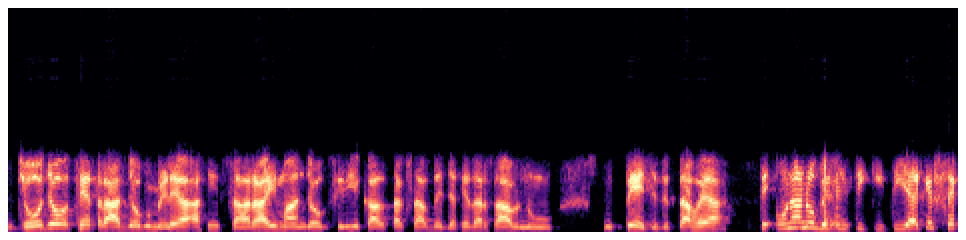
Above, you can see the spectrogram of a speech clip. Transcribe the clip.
ਜੋ ਜੋ ਉੱਥੇ ਇਤਰਾਜ਼ਯੋਗ ਮਿਲਿਆ ਅਸੀਂ ਸਾਰਾ ਹੀ ਮਾਨਯੋਗ ਸ੍ਰੀ ਅਕਾਲ ਤਖਤ ਸਾਹਿਬ ਦੇ ਜਥੇਦਾਰ ਸਾਹਿਬ ਨੂੰ ਭੇਜ ਦਿੱਤਾ ਹੋਇਆ ਤੇ ਉਹਨਾਂ ਨੂੰ ਬੇਨਤੀ ਕੀਤੀ ਹੈ ਕਿ ਸਿੱਖ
